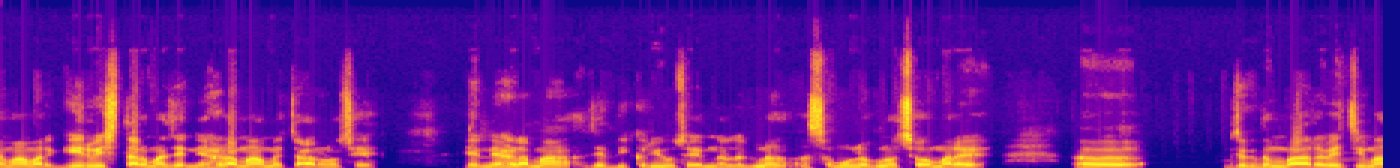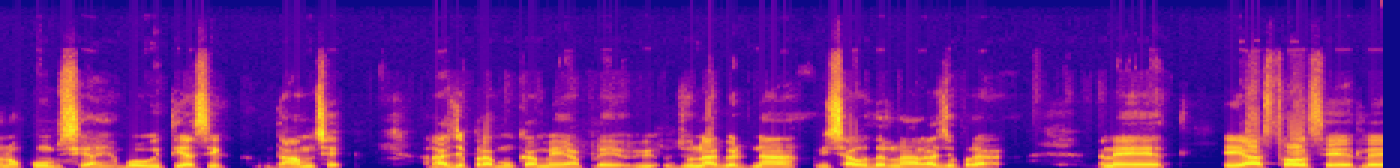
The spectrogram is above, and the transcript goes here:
એમાં અમારે ગીર વિસ્તારમાં જે નેહડામાં અમે ચારણો છે, એ નેહડામાં જે દીકરીઓ છે, એમના લગ્ન, સમૂહ લગ્નોત્સવ અમારે જગદંબા રવેચીમાનો કુંભ છે અહીંયા. બહુ ઐતિહાસિક ધામ છે. રાજપરા મુકામે આપણે જુનાગઢના વિસાવદરના રાજપરા અને એ આ સ્થળ છે એટલે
